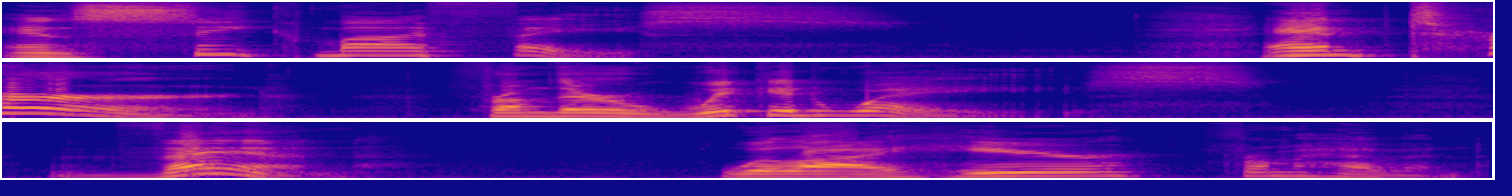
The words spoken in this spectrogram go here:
and seek my face and turn from their wicked ways, then will I hear from heaven,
